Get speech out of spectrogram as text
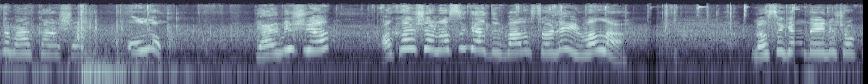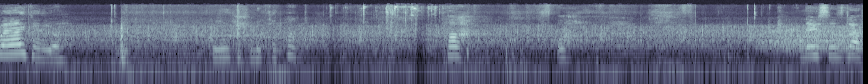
Geldim arkadaşlar. Allah. Gelmiş ya. Arkadaşlar nasıl geldi bana söyleyin valla. Nasıl geldiğini çok merak ediyorum. Oğlum şunu kapat. Hah. Oh. Neyse izler.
